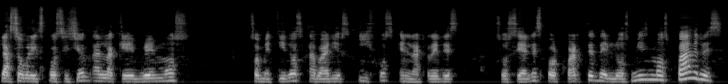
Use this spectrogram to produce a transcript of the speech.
la sobreexposición a la que vemos sometidos a varios hijos en las redes sociales por parte de los mismos padres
